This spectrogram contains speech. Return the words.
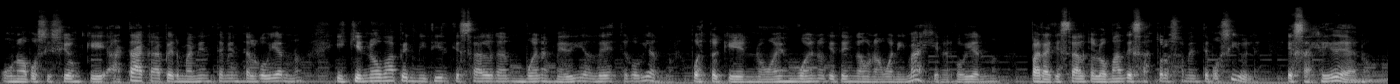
una oposición que ataca permanentemente al gobierno y que no va a permitir que salgan buenas medidas de este gobierno, puesto que no es bueno que tenga una buena imagen el gobierno para que salga lo más desastrosamente posible. Esa es la idea, ¿no?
